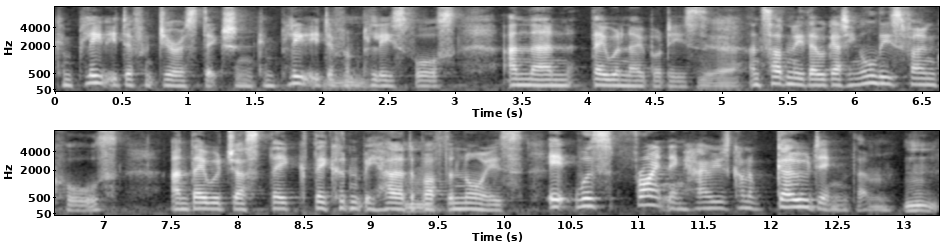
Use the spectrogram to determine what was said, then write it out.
completely different jurisdiction, completely different police force, and then they were nobodies. Mm. Yeah. And suddenly they were getting all these phone calls, and they were just they they couldn't be Mm. heard above the noise. It was frightening how he was kind of goading them. Mm.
